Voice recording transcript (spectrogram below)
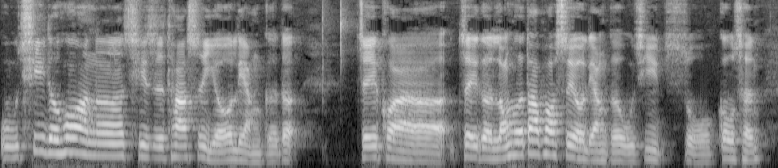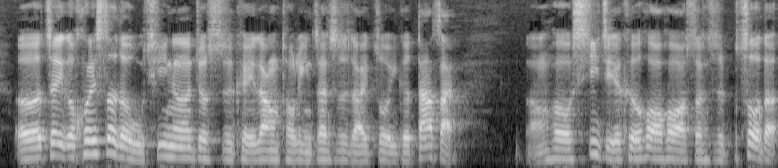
武器的话呢，其实它是有两个的，这一款这个融合大炮是由两个武器所构成，而这个灰色的武器呢，就是可以让头领战士来做一个搭载，然后细节刻画话算是不错的。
